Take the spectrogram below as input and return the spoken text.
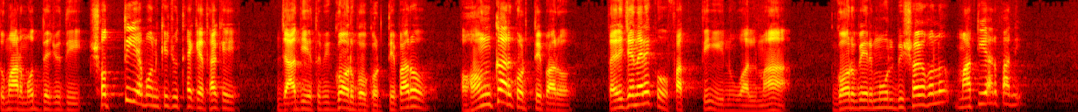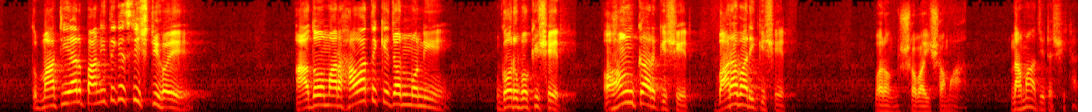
তোমার মধ্যে যদি সত্যি এমন কিছু থেকে থাকে, যা দিয়ে তুমি গর্ব করতে পারো, অহংকার করতে পারো তাই জেনে রেখো, ফাত্তিন ওয়াল মা। গর্বের মূল বিষয় হলো মাটি আর পানি। তো মাটি আর পানি থেকে সৃষ্টি হয়ে, আদম আর হাওয়া থেকে জন্ম নিয়ে গর্ব কিসের? অহংকার কিসের? বাড়াবাড়ি কিসের? বরং সবাই সমান। নামাজ এটা শেখায়।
